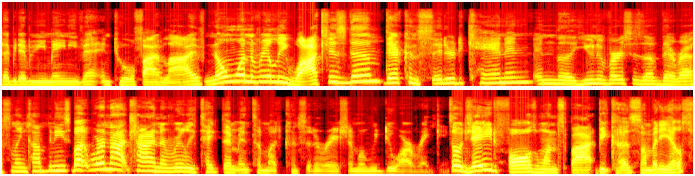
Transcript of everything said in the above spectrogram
WWE main event and 205 Live. No one really watches them. They're considered canon in the universes of their wrestling companies, but we're not trying to really take them into much consideration when we do our ranking. So Jade falls one spot because somebody else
